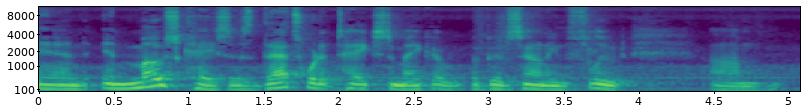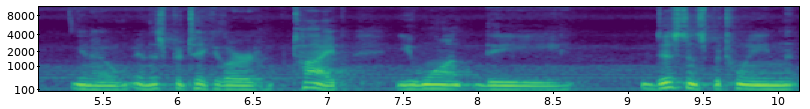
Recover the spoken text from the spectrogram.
And in most cases, that's what it takes to make a, a good sounding flute. Um, you know, in this particular type, you want the distance between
